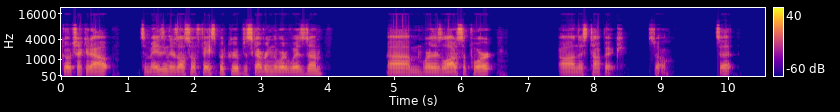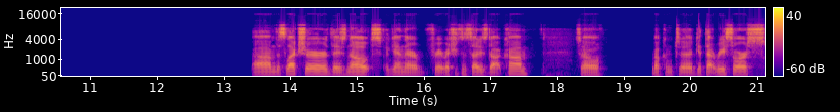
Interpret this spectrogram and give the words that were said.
go check it out. It's amazing. There's also a Facebook group, Discovering the Word of Wisdom, um, where there's a lot of support on this topic. So that's it. Um, this lecture, these notes, again, they're free at richardsonstudies.com. So welcome to get that resource,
